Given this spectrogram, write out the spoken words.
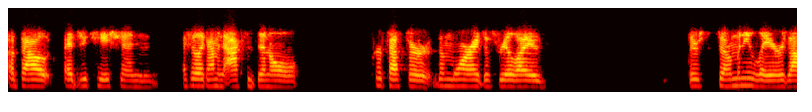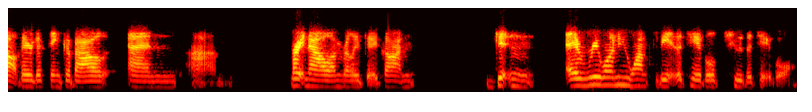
about education, I feel like I'm an accidental professor. The more I just realize there's so many layers out there to think about, and um, right now I'm really big on getting everyone who wants to be at the table to the table.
